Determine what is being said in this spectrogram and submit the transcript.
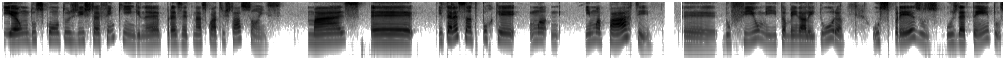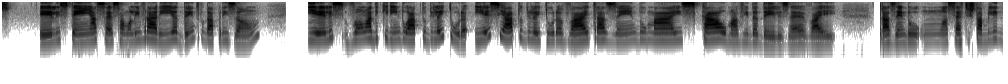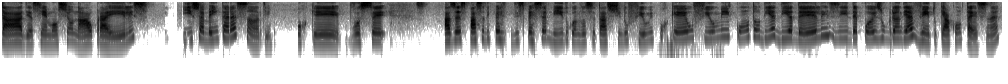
que é um dos contos de Stephen King, né, presente nas quatro estações. Mas é interessante porque uma, em uma parte é, do filme e também da leitura, os presos, os detentos, eles têm acesso a uma livraria dentro da prisão e eles vão adquirindo o hábito de leitura. E esse hábito de leitura vai trazendo mais calma à vida deles, né? Vai trazendo uma certa estabilidade assim emocional para eles. Isso é bem interessante, porque você às vezes passa de despercebido quando você está assistindo o filme, porque o filme conta o dia a dia deles e depois o grande evento que acontece, né?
